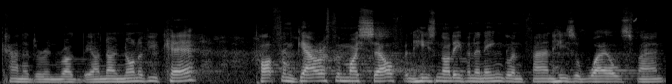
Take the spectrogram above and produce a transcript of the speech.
Canada in rugby. I know none of you care, apart from Gareth and myself, and he's not even an England fan, he's a Wales fan.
